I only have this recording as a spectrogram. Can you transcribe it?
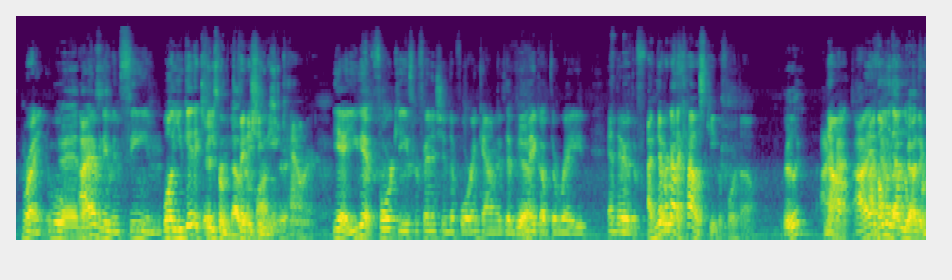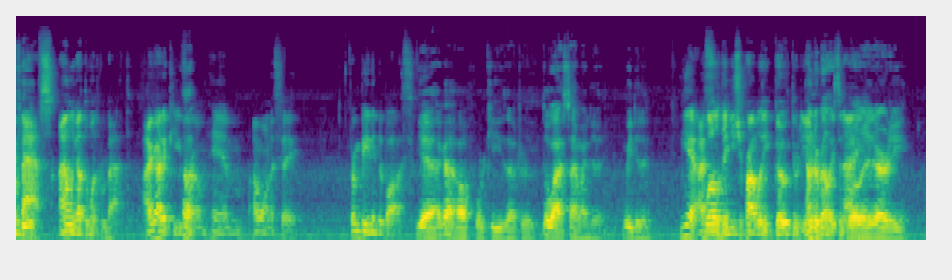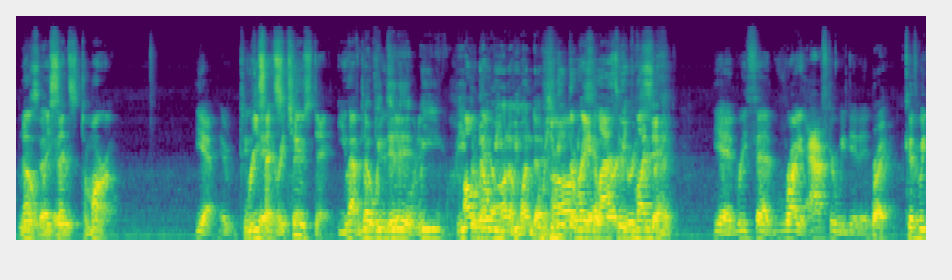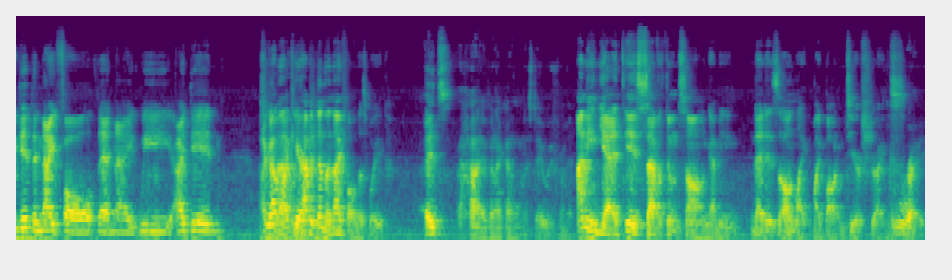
Right. Well, And I haven't even seen. Well, you get a key from another finishing the encounter. Yeah, you get four keys for finishing the four encounters that Yeah. make up the raid, and they're the. I've never got a those- Calus key before though. Really? I no, ha- I have only have- gotten the I've one got a from key. Baths. I only got the one from Bath. I got a key Huh. from him. I want to say, from beating the boss. Yeah, I got all four keys after the last time I did it. We did it. Yeah. I, Well, then you should probably go through the underbelly tonight. well, it already no, reset resets tomorrow. Yeah. It, Tuesday resets reset. Tuesday. You have. No, we Tuesday did it. morning. We beat Oh, the no, we on a beat- Monday. we beat Oh, the raid yeah, last already week Monday. Yeah, it reset right after we did it. Right. Because we did the nightfall that night. We mm-hmm. I did. I got my We haven't done the nightfall this week. It's Hive, and I kind of want to stay away from it. I mean, yeah, it is Savathun's song. I mean, that is on like my bottom tier of strikes. Right.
